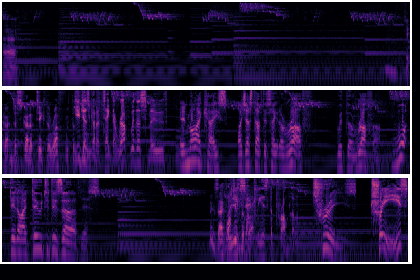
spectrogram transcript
Uh, just got- just gotta take the rough with the You just gotta take the rough with the smooth. In my case, I just have to take the rough with the rougher. What did I do to deserve this? What exactly What is exactly problem? is the problem? Trees. Trees?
